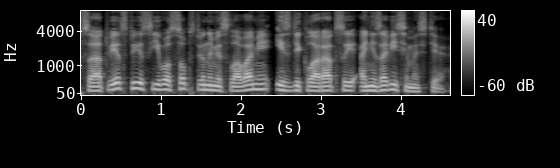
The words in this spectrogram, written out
в соответствии с его собственными словами из Декларации о независимости.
